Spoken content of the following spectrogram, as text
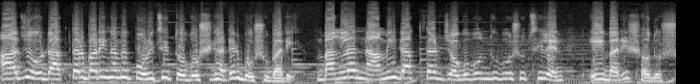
আজও ডাক্তার বাড়ি নামে পরিচিত বসিরহাটের বসুবাড়ি। বাংলার নামই ডাক্তার জগবন্ধু বসু ছিলেন এই বাড়ির সদস্য।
